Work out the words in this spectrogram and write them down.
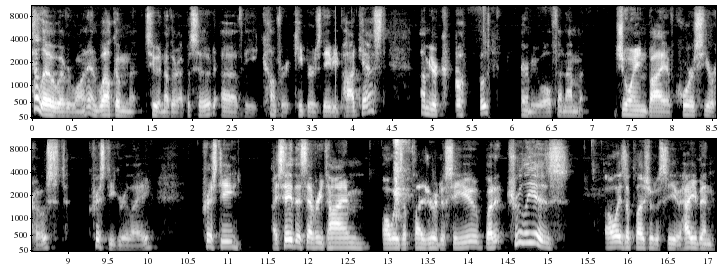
Hello, everyone, and welcome to another episode of the Comfort Keepers Davie podcast. I'm your co-host, Jeremy Wolf, and I'm joined by, of course, your host, Kristi Gurule. Kristi, I say this every time, always a pleasure to see you, but it truly is always a pleasure to see you. How you been?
